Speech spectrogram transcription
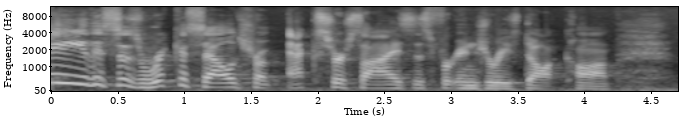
Hey, this is Rick Kaselj from exercisesforinjuries.com.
